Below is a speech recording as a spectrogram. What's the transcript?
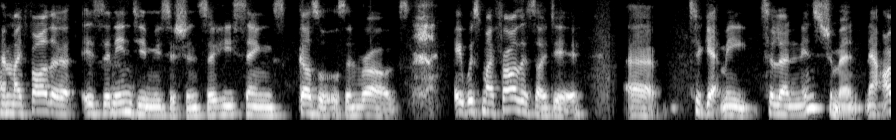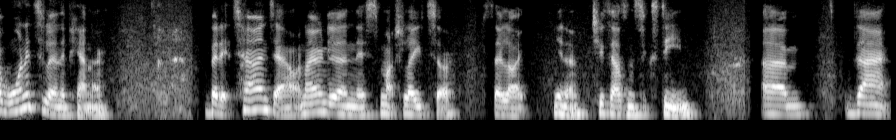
and my father is an Indian musician, so he sings ghazals and rags. It was my father's idea uh, to get me to learn an instrument. Now, I wanted to learn the piano, but it turned out, and I only learned this much later, so like you know 2016 um, that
